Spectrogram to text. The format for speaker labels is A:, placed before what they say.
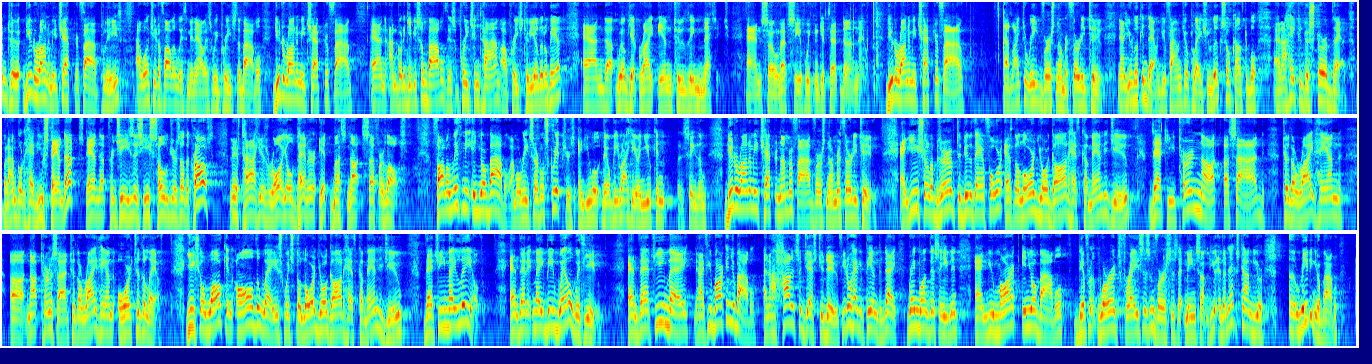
A: open to Deuteronomy chapter 5, please. I want you to follow with me now as we preach the Bible. Deuteronomy chapter 5. And I'm going to give you some Bible. This is preaching time. I'll preach to you a little bit, and uh, we'll get right into the message. And so let's see if we can get that done now. Deuteronomy chapter 5. I'd like to read verse number 32. Now you're looking down, you found your place, you look so comfortable, and I hate to disturb that, but I'm going to have you stand up, stand up for Jesus, ye soldiers of the cross, lift high his royal banner, it must not suffer loss. Follow with me in your Bible. I'm going to read several scriptures, and you will, they'll be right here, and you can see them. Deuteronomy chapter number 5, verse number 32. And ye shall observe to do therefore as the Lord your God hath commanded you, that ye turn not aside to the right hand, uh, not turn aside to the right hand or to the left. Ye shall walk in all the ways which the Lord your God hath commanded you, that ye may live, and that it may be well with you and that ye may. Now, if you mark in your Bible, and I highly suggest you do, if you don't have your pen today, bring one this evening, and you mark in your Bible different words, phrases, and verses that mean something to you. And the next time you're uh, reading your Bible,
